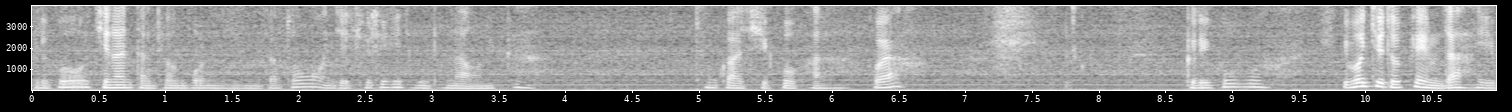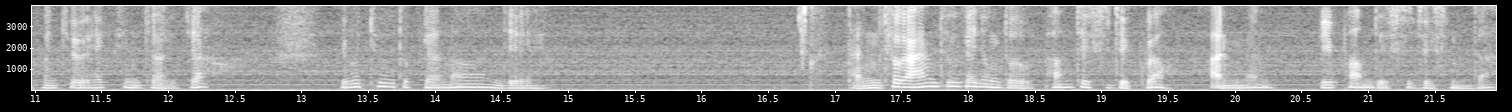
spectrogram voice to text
그리고 지난 당첨 보내주면서도 이제 두세 개 정도 나오니까 참고하시고 가고요. 그리고 이번 주 도표입니다. 이번 주 핵심 자료죠. 이번 주 도표는 이제 단수가 한두 개 정도 포함될 수도 있고요. 아니면 미포함될 수도 있습니다.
